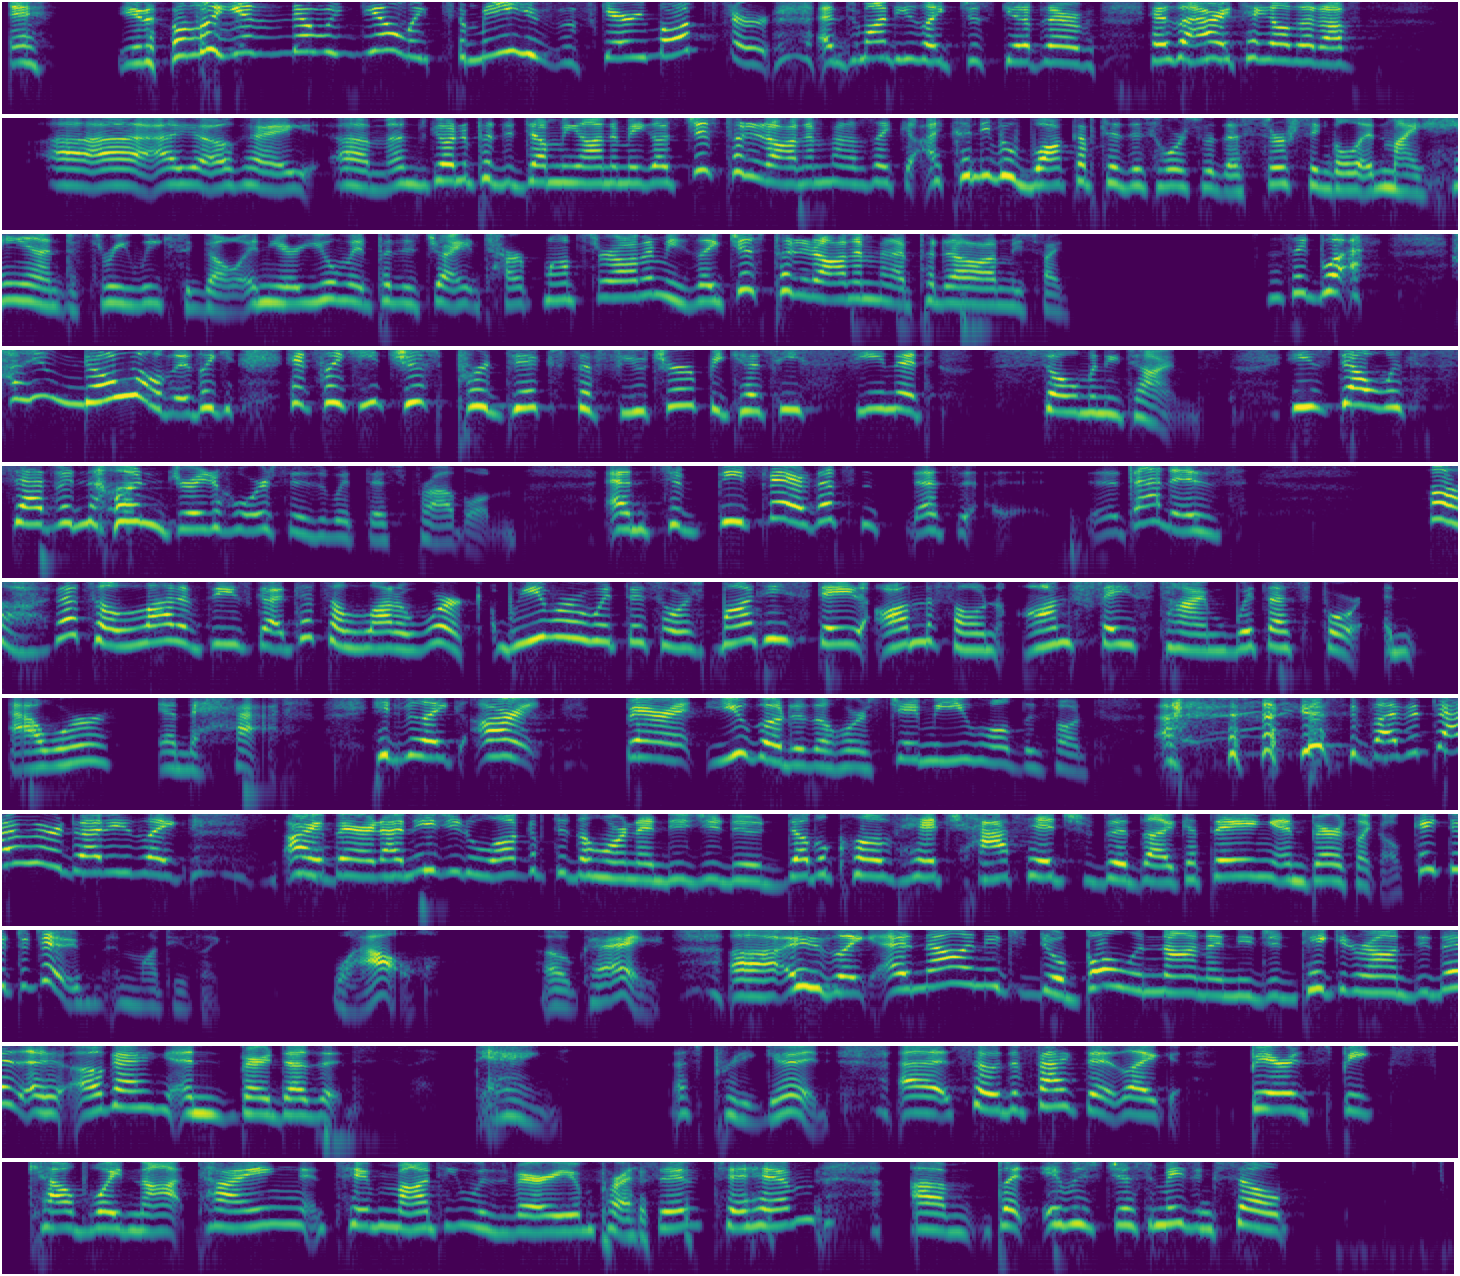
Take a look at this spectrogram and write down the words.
eh. You know, like it's no big deal. Like to me, he's the scary monster. And to Monty's like, just get up there. He's like, all right, take all that off. Uh, I go, okay. Um, I'm going to put the dummy on him. He goes, just put it on him. And I was like, I couldn't even walk up to this horse with a surcingle in my hand three weeks ago. And here you want me to put this giant tarp monster on him? He's like, just put it on him. And I put it on him. He's fine. I was like, what? How do you know all that? Like, it's like he just predicts the future because he's seen it so many times. He's dealt with 700 horses with this problem. And to be fair, that's, that's, that is, Oh, that's a lot of these guys. That's a lot of work. We were with this horse. Monty stayed on the phone on FaceTime with us for an hour and a half. He'd be like, all right, Barrett, you go to the horse. Jamie, you hold the phone. By the time we were done, he's like, all right, Barrett, I need you to walk up to the horn. I need you to do double clove hitch, half hitch, with like a thing. And Barrett's like, okay, do, do, do. And Monty's like, wow. Okay. Uh, he's like, and now I need you to do a bowline knot. I need you to take it around, do this. Uh, okay. And Barrett does it. He's like, dang, that's pretty good. Uh, so the fact that like Barrett speaks cowboy knot tying to Monty was very impressive to him. Um, but it was just amazing. So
